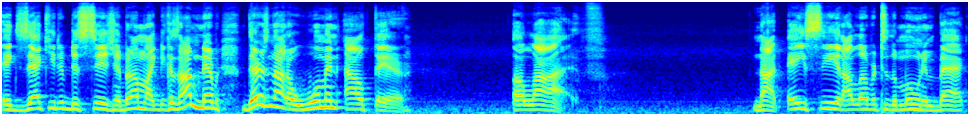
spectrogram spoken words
executive decision. But I'm like, because I'm never, there's not a woman out there alive, not AC, and I love her to the moon and back.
